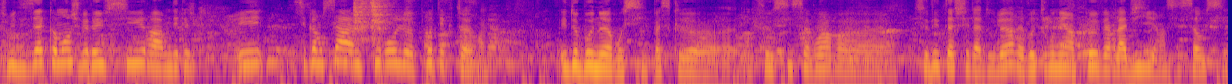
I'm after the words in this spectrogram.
je me disais comment je vais réussir à me dégager? Et c'est comme ça un petit rôle protecteur. Et de bonheur aussi, parce qu'il euh, faut aussi savoir euh, se détacher de la douleur et retourner un peu vers la vie, hein, c'est ça aussi.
